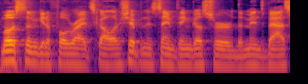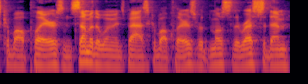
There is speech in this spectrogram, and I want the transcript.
most of them get a full ride scholarship, and the same thing goes for the men's basketball players and some of the women's basketball players, but most of the rest of them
